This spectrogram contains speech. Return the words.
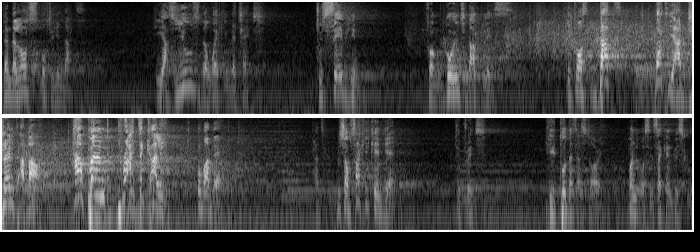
Then the Lord spoke to him that he has used the work in the church to save him from going to that place. Because that, what he had dreamt about, happened practically over there. Practically. Bishop Sackey came here to preach. He told us a story when he was in secondary school.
